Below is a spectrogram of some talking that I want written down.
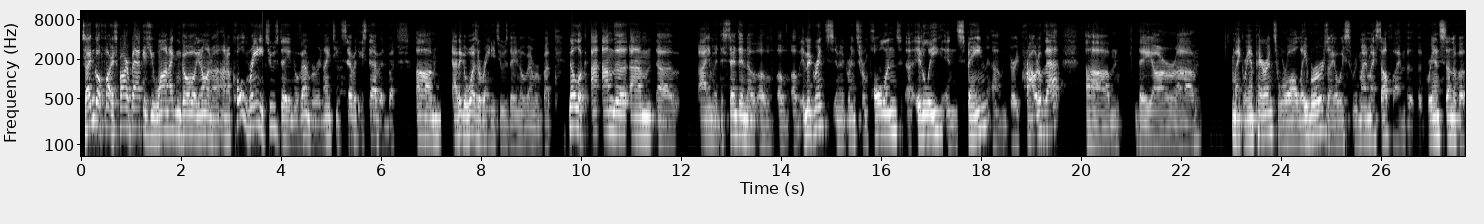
so I can go far as far back as you want. I can go, you know, on a, on a cold, rainy Tuesday in November in 1977. But um, I think it was a rainy Tuesday in November. But no, look, I, am the um, uh, I am a descendant of, of, of, of immigrants, immigrants from Poland, uh, Italy, and Spain. I'm very proud of that. Um, they are uh, my grandparents were all laborers. I always remind myself I'm the, the grandson of a,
